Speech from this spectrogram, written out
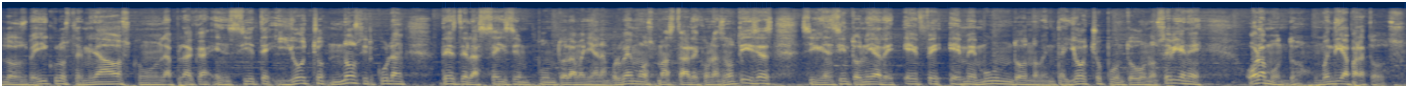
los vehículos terminados con la placa en 7 y 8 no circulan desde las 6 en punto de la mañana. Volvemos más tarde con las noticias. Sigue en sintonía de FM Mundo 98.1. Se viene Hora Mundo. Un buen día para todos.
